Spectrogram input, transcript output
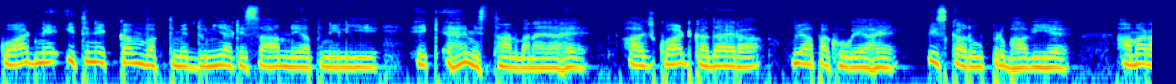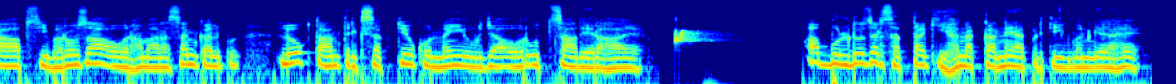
क्वाड ने इतने कम वक्त में दुनिया के सामने अपने लिए एक अहम स्थान बनाया है। आज क्वाड का दायरा व्यापक हो गया है। इसका रूप प्रभावी है। हमारा आपसी भरोसा और हमारा संकल्प लोकतांत्रिक शक्तियों को नई ऊर्जा और उत्साह दे रहा है। अब बुलडोजर सत्ता की हनक का नया प्रतीक बन गया है।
